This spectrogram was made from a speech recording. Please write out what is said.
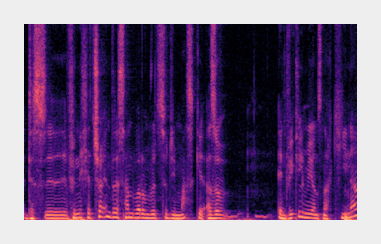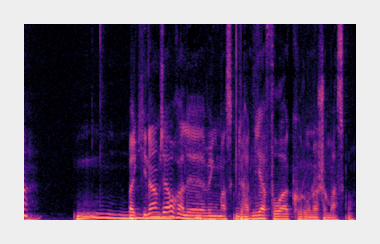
das äh, finde ich jetzt schon interessant. Warum würdest du die Maske? Also entwickeln wir uns nach China? Bei China haben sie auch alle wegen Masken. Die hatten ja vor Corona schon Masken.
